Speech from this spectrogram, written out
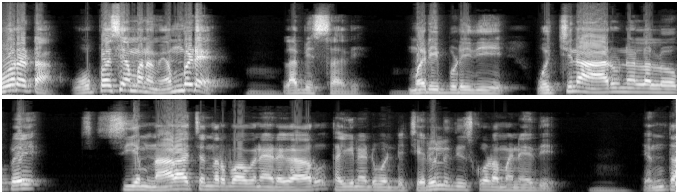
ఊరట ఉపశమనం వెంబడే ఉమ్. లభిస్తుంది. మరి ఇప్పుడు ఇది వచ్చిన ఆరు నెలల లోపే సీఎం నారా చంద్రబాబు నాయుడు గారు తగినటువంటి చర్యలు తీసుకోవడం అనేది. ఎంత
